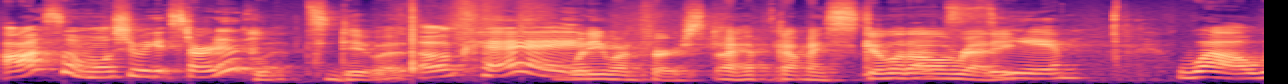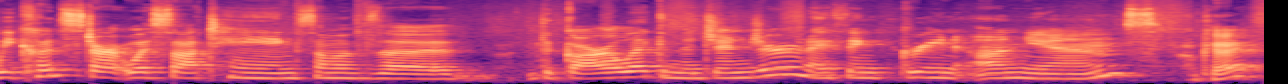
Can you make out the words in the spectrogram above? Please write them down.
Awesome. Well, should we get started? Let's do it. Okay. What do you want first? I have got my skillet all Let's ready. see. Well, we could start with sautéing some of the the garlic and the ginger, and I think green onions. Okay.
